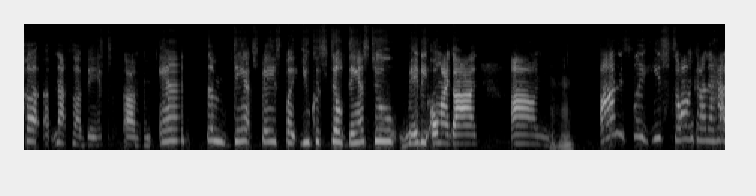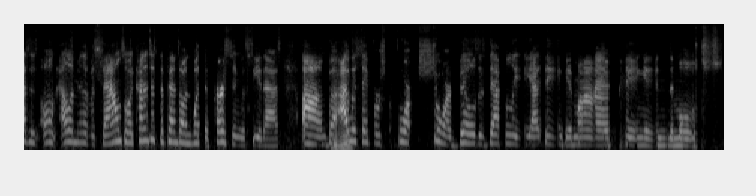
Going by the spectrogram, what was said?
cut, not club based, um, anthem dance based, but you could still dance to. Maybe oh my god um, mm-hmm. Honestly, each song kind of has its own element of a sound, so it kind of just depends on what the person would see it as. Um, but mm-hmm. I would say for for sure, Bills is definitely, I think, in my opinion, the most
